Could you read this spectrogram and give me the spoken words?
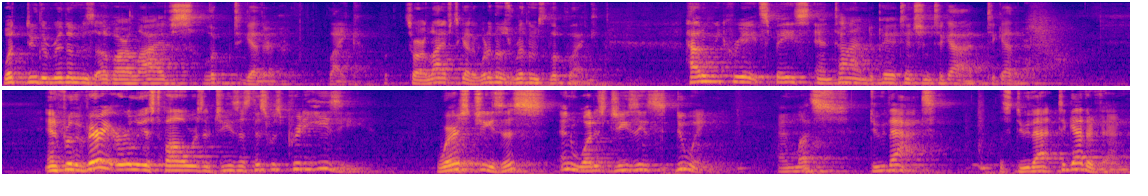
What do the rhythms of our lives look together like? So, our lives together, what do those rhythms look like? How do we create space and time to pay attention to God together? And for the very earliest followers of Jesus, this was pretty easy. Where's Jesus and what is Jesus doing? And let's do that. Let's do that together then.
